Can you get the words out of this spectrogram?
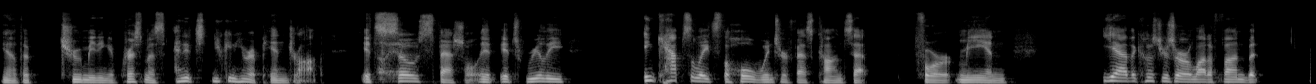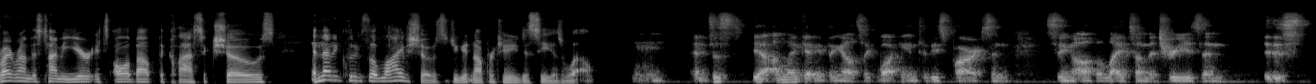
you know, the true meaning of Christmas, and it's you can hear a pin drop. It's oh, yeah. so special. It it's really encapsulates the whole Winterfest concept for me. And yeah, the coasters are a lot of fun, but right around this time of year, it's all about the classic shows. And that mm-hmm. includes the live shows that you get an opportunity to see as well. Mm-hmm. And just yeah unlike anything else like walking into these parks and seeing all the lights on the trees and it is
